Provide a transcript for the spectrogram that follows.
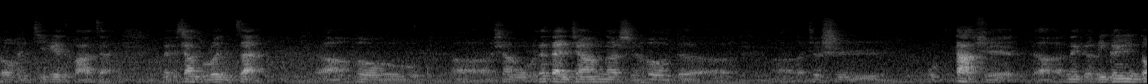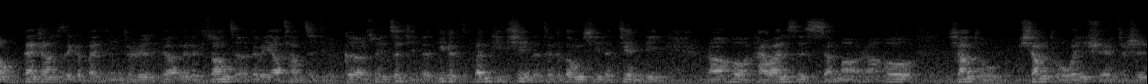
都很激烈的发展，那个乡土论战，然后呃，像我在淡江那时候的呃，就是我大学呃那个民歌运动，淡江是一个本音，就是要那个庄者这边要唱自己的歌，所以自己的一个本体性的这个东西的建立，然后台湾是什么，然后乡土乡土文学就是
